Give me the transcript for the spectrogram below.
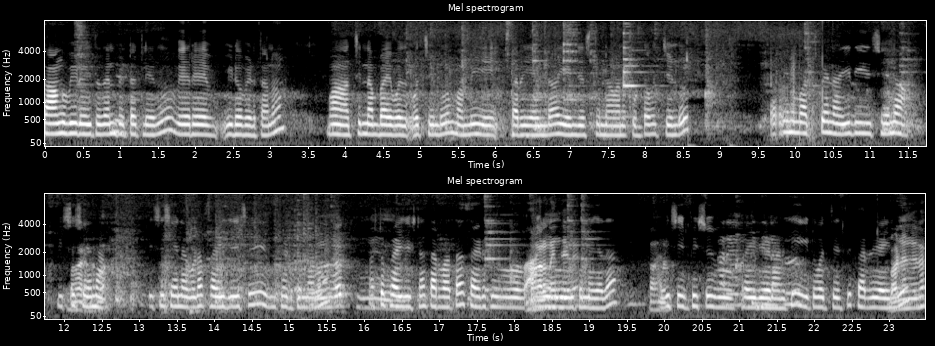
లాంగ్ వీడియో అవుతుందని పెట్టట్లేదు. వేరే వీడియో పెడతాను. మా చిన్న అబ్బాయి వచ్చిండు మమ్మీ సరి అయిందా? ఏం చేస్తున్నావు? అనుకుంటూ వచ్చిండు. నేను మర్చిపోయినా ఇది షేనా ఫిష్ షేనా ఫిష్ షేనా కూడా ఫ్రై చేసి పెడుతున్నాను. ఫస్ట్ ఫ్రై చేసిన తర్వాత సైడ్కి ఆనియన్ వేస్తున్నాయి కదా అవి ఫిష్ ఫ్రై చేయడానికి ఇటు వచ్చేసి కర్రీ అయింది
